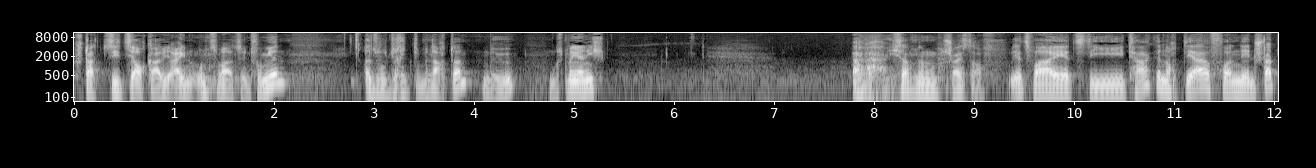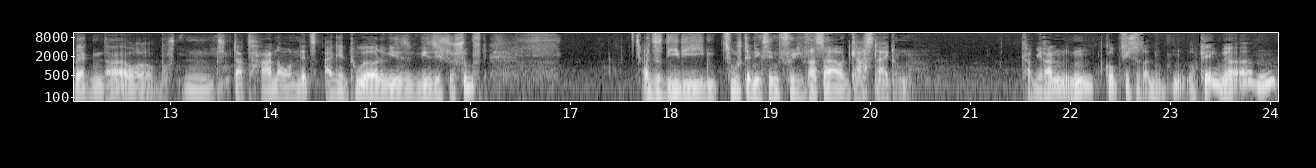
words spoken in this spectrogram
Stadt sieht ja auch gar nicht ein, uns mal zu informieren. Also direkt im Nachbarn. Nö, muss man ja nicht. Aber ich sag nun Scheiß drauf. Jetzt war jetzt die Tage noch der von den Stadtwerken da, oder Stadt Hanau Netzagentur oder wie, wie sich so schimpft. Also die, die zuständig sind für die Wasser- und Gasleitung. Kam hier ran, hm, guckt sich das an, hm, okay, ja. Hm.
